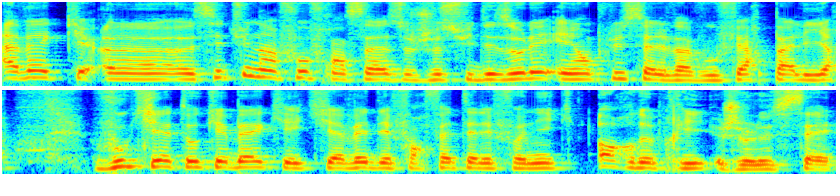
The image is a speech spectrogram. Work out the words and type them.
avec, euh, c'est une info française, je suis désolé, et en plus elle va vous faire pâlir. Vous qui êtes au Québec et qui avez des forfaits téléphoniques hors de prix, je le sais,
